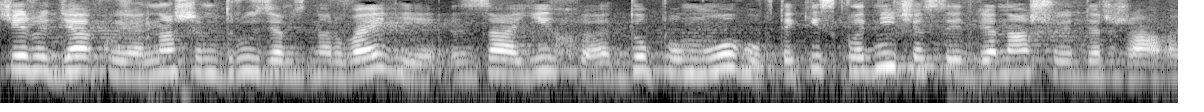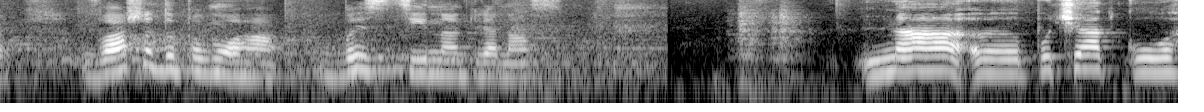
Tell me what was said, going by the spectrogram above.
Щиро дякую нашим друзям з Норвегії за їх допомогу в такі складні часи для нашої держави. Ваша допомога безцінна для нас. На е, початку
